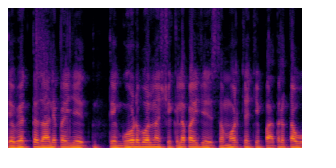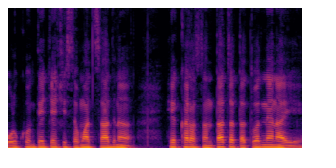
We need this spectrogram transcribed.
ते व्यक्त झाले पाहिजेत. ते गोड बोलणं शिकलं पाहिजे. समोरच्याची पात्रता ओळखून त्याच्याशी संवाद साधणं हे खरं संताचं तत्त्वज्ञान आहे.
